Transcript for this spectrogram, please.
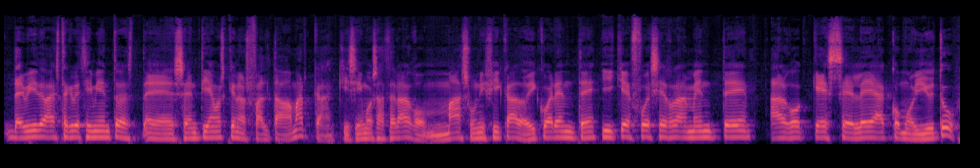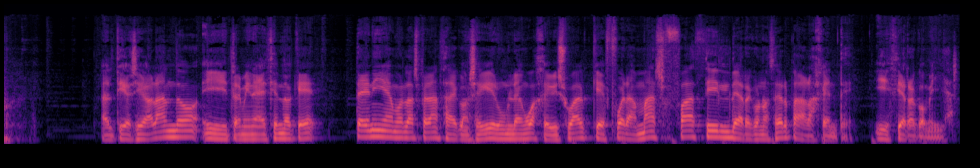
debido a este crecimiento eh, sentíamos que nos faltaba marca. Quisimos hacer algo más unificado y coherente y que fuese realmente algo que se lea como YouTube. El tío sigue hablando y termina diciendo que teníamos la esperanza de conseguir un lenguaje visual que fuera más fácil de reconocer para la gente. Y cierro comillas.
